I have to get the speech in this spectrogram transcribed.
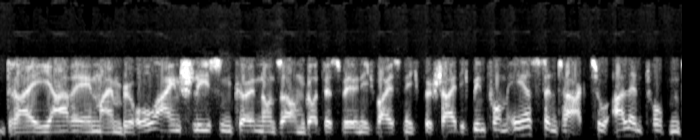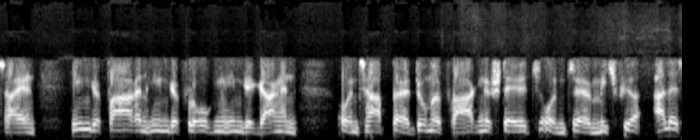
drei Jahre in meinem Büro einschließen können und sagen, um Gottes Willen, ich weiß nicht Bescheid. Ich bin vom ersten Tag zu allen Truppenteilen hingefahren, hingeflogen, hingegangen und habe äh, dumme Fragen gestellt und äh, mich für alles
